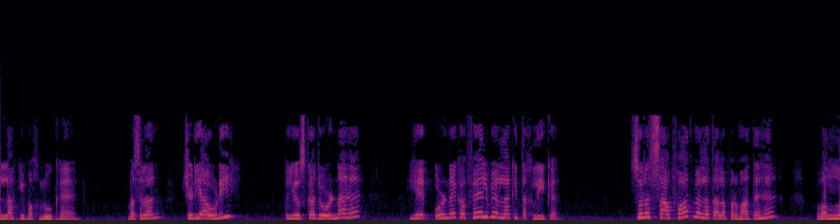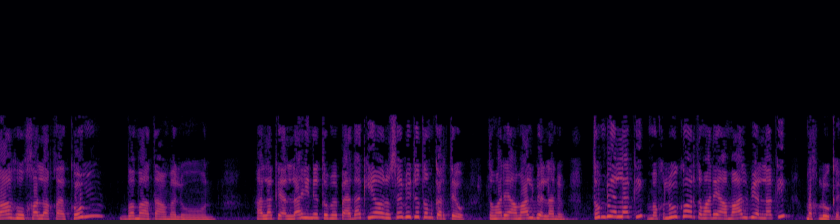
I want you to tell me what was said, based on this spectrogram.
اللہ کی مخلوق ہیں مثلاً چڑیا اڑی تو یہ اس کا جو اڑنا ہے یہ اڑنے کا فعل بھی اللہ کی تخلیق ہے سورت صافات میں اللہ تعالیٰ فرماتے ہیں واللہ خلا کا کم حالانکہ اللہ ہی نے تمہیں پیدا کیا اور اسے بھی جو تم کرتے ہو تمہارے اعمال بھی اللہ نے تم بھی اللہ کی مخلوق ہو اور تمہارے اعمال بھی اللہ کی مخلوق ہے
